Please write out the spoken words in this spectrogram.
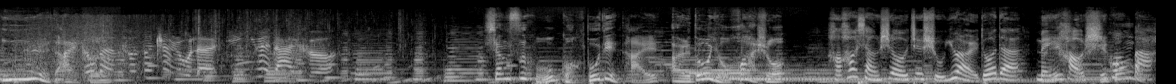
音乐的爱河。耳朵们纷纷坠入了音乐的爱河。相思湖广播电台，耳朵有话说。好好享受这属于耳朵的美好时光吧。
